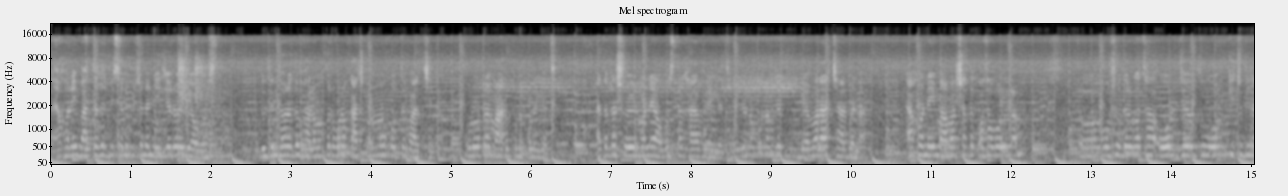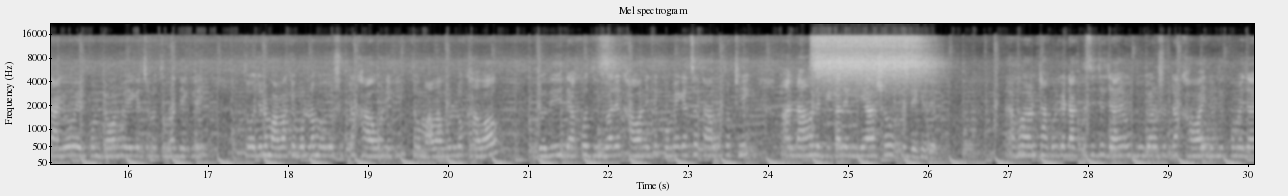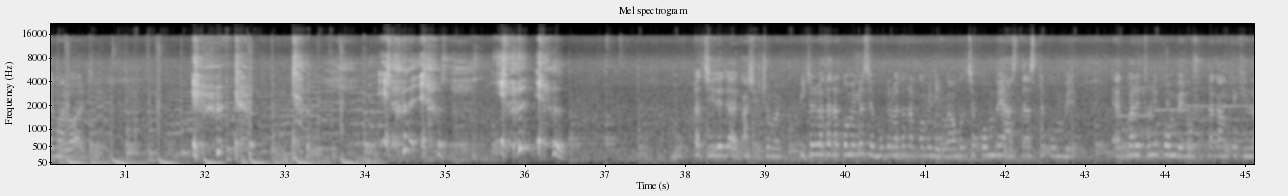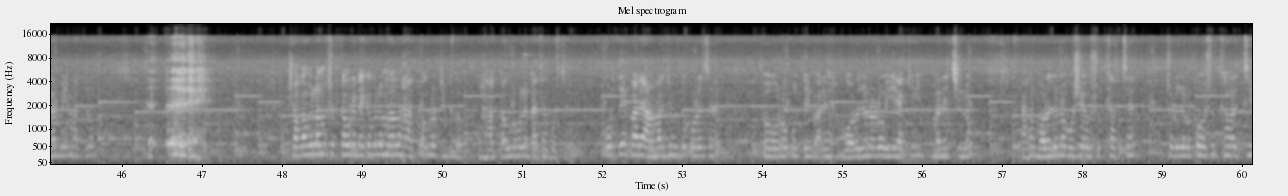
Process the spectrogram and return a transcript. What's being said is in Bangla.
এখন এই বাচ্চাদের পিছনে পিছনে নিজেরও এই অবস্থা। দুদিন ধরে তো ভালো মতো কোনো কাজকর্ম করতে পারছি না। পুরোটা মার উপরে পড়ে গেছে। এতটা শরীর মানে অবস্থা খারাপ হয়ে গেছে। ওই জন্য বললাম যে, বেমার আর ছাড়বে না। এখন এই মামার সাথে কথা বললাম। তো ওষুধের কথা, ওর যেহেতু ওর কিছুদিন আগেও এরকম জ্বর হয়ে গেছিল তোমরা দেখলেই, তো ওই জন্য মামাকে বললাম ওই ওষুধটা খাওয়াবো নাকি। তো মামা বলল, খাওয়াও। যদি দেখো দুইবারে খাওয়া নিতে কমে গেছে তাহলে তো ঠিক, আর না হলে বিকালে নিয়ে আসো একটু দেখে দেবো। এখন ঠাকুরকে ডাকতেছি যে যাই হোক দুবার ওষুধটা খাওয়াই, যদি কমে যায় ভালো আর কি। চিড়ে যায় কাশির সময়। পিঠের ব্যথাটা কমে গেছে, বুকের ব্যথাটা কমেনি। মা বলছে, কমবে, আস্তে আস্তে কমবে। একবারে থরি কমবে। ওষুধটা কালকে খেলাম এই মাত্র। সকালবেলা আমার ছোটকা আমাকে ডেকে বলে মা, আমার হাত পাগুলো টিপে দাও। হাত পাগুলো বলে ব্যথা করছে। করতেই পারে, আমার যেহেতু করেছে, তো ওরও করতেই পারে। বড়জনেরও ওই একই মানে ছিল। এখন বড়জনও বসে ওষুধ খাচ্ছে, ছোটোজনকেও ওষুধ খাওয়াচ্ছি,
